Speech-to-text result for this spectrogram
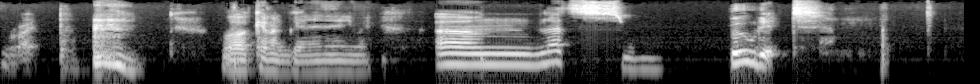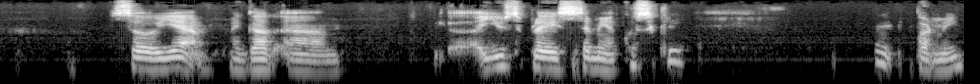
Right. well, I cannot get in anyway. Um, let's boot it. So yeah, I got um I used to play semi-acoustically. Hmm, pardon me.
